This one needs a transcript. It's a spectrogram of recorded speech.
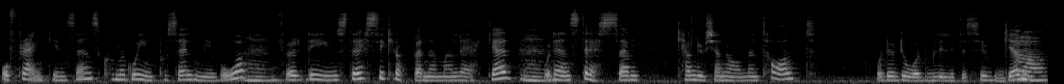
Och frankincense kommer gå in på cellnivå. Mm. För det är ju en stress i kroppen när man läker. Och den stressen kan du känna av mentalt. Och det är då du blir lite sugen. Ja.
